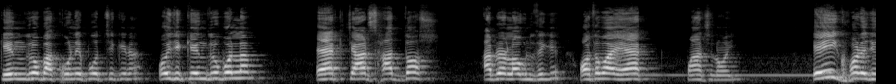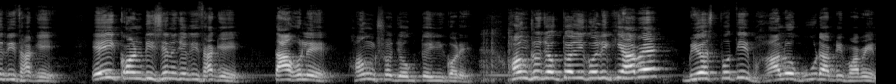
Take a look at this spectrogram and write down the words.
কেন্দ্র বা কোণে পড়ছে কি না। ওই যে কেন্দ্র বললাম, এক, চার, সাত, দশ আপনার লগ্ন থেকে, অথবা এক, পাঁচ, নয়। এই ঘরে যদি থাকে, এই কন্ডিশনে যদি থাকে, তাহলে হংসযোগ তৈরি করে। হংসযোগ তৈরি করলে কী হবে? বৃহস্পতির ভালো গুণ আপনি পাবেন।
